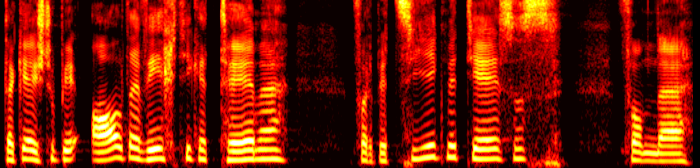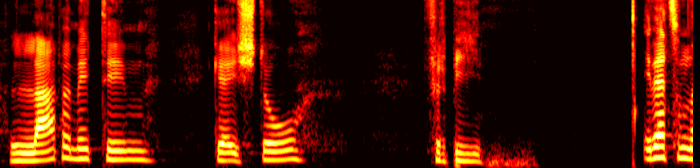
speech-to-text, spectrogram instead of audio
da gehst du bei all den wichtigen Themen von der Beziehung mit Jesus, vom Leben mit ihm, gehst du vorbei. Ich werde zum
